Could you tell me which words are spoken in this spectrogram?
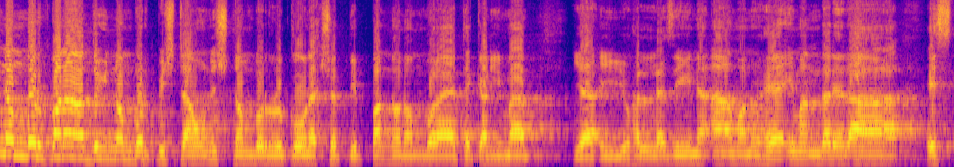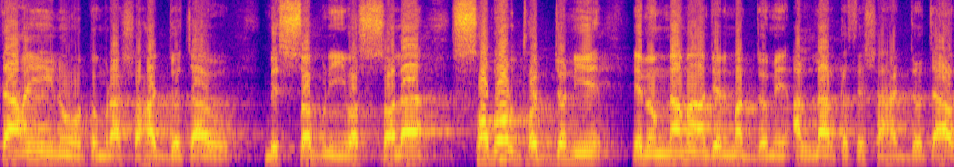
নম্বর পারা, দুই নম্বর পৃষ্ঠা, উনিশ নম্বর রুকুন একশো তিপ্পান্ন নম্বর আয়াতে আইয়ুহাল্লাযীনা আমানু, হে ঈমানদারেরা, ইস্তাঈনু, তোমরা সাহায্য চাও। বিশ্ববনি ওয়াসসালা, সবর, ধৈর্য নিয়ে এবং নামাজের মাধ্যমে আল্লাহর কাছে সাহায্য চাও।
